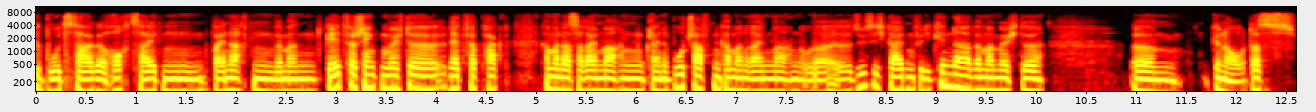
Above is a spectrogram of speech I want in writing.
Geburtstage, Hochzeiten, Weihnachten, wenn man Geld verschenken möchte, nett verpackt, kann man das da reinmachen. Kleine Botschaften kann man reinmachen oder äh, Süßigkeiten für die Kinder, wenn man möchte. Ähm, genau, das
